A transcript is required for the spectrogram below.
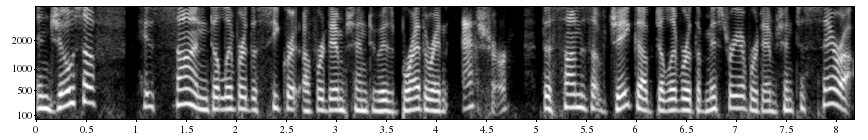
And Joseph, his son, delivered the secret of redemption to his brethren Asher. The sons of Jacob delivered the mystery of redemption to Sarah,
